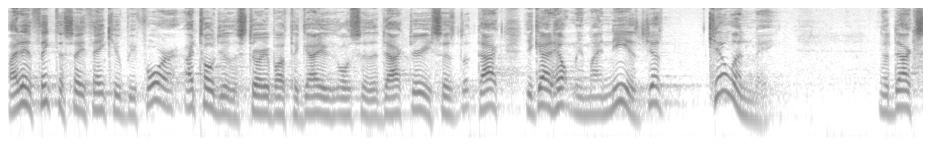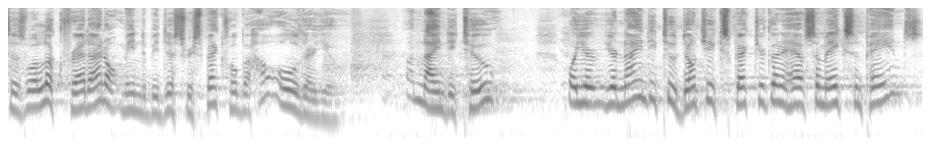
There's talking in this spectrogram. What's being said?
I didn't think to say thank you before. I told you the story about the guy who goes to the doctor. He says, Doc, you got to help me. My knee is just killing me. And the doc says, Well, look, Fred, I don't mean to be disrespectful, but how old are you? I'm 92. Well, you're, you're 92. Don't you expect you're going to have some aches and pains?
